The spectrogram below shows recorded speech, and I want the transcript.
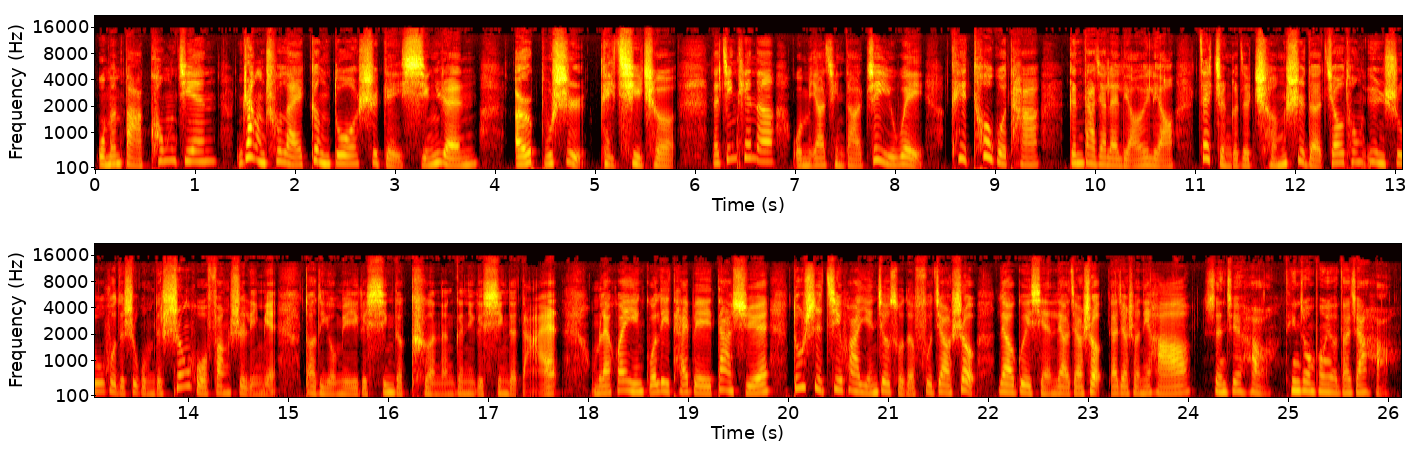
我们把空间让出来更多是给行人，而不是给汽车。那今天呢，我们邀请到这一位，可以透过他跟大家来聊一聊，在整个的城市的交通运输，或者是我们的生活方式里面，到底有没有一个新的可能跟一个新的答案？我们来欢迎国立台北大学都市计划研究所的副教授廖桂贤廖教授。廖教授你好，沈姐好，听众朋友大家好。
